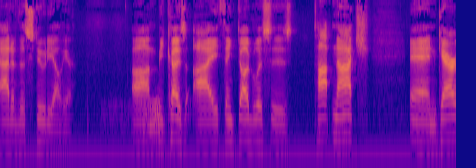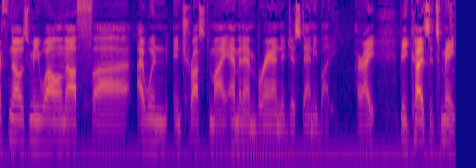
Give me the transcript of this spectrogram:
out of the studio here, um, because I think Douglas is top notch, and Gareth knows me well enough. Uh, I wouldn't entrust my M&M brand to just anybody. All right, because it's me,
